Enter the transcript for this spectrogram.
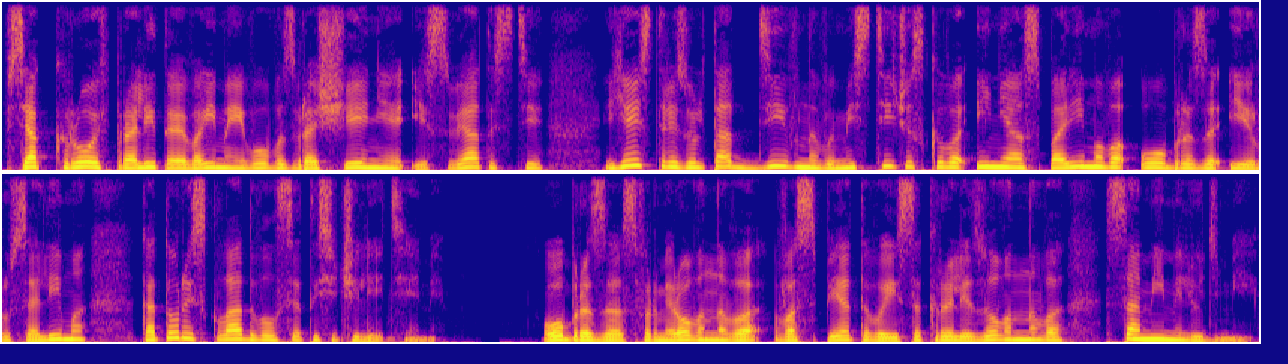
вся кровь, пролитая во имя его возвращения и святости, есть результат дивного, мистического и неоспоримого образа Иерусалима, который складывался тысячелетиями. Образа, сформированного, воспетого и сакрализованного самими людьми.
